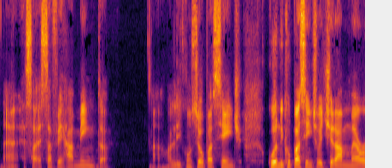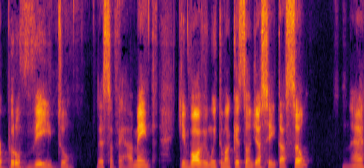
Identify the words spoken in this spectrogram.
né, essa, essa ferramenta né, ali com o seu paciente, quando que o paciente vai tirar maior proveito dessa ferramenta, que envolve muito uma questão de aceitação, né?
